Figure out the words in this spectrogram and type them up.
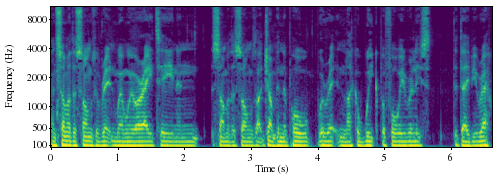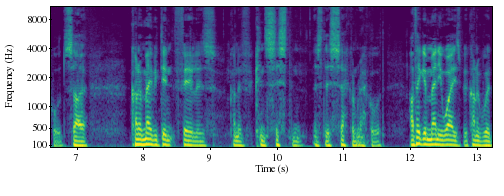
and some of the songs were written when we were 18, and some of the songs like "Jump in the Pool" were written like a week before we released the debut record. So, kind of maybe didn't feel as kind of consistent as this second record. I think in many ways we kind of were,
